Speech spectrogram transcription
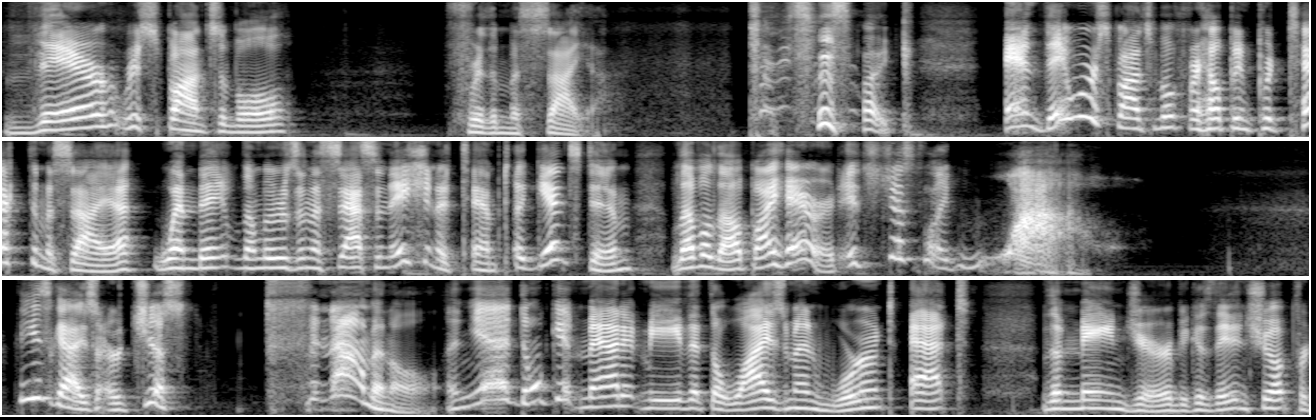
They're responsible for the Messiah. this is like, and they were responsible for helping protect the Messiah when, they, when there was an assassination attempt against him leveled out by Herod. It's just like, wow. These guys are just phenomenal. And yeah, don't get mad at me that the wise men weren't at the manger because they didn't show up for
